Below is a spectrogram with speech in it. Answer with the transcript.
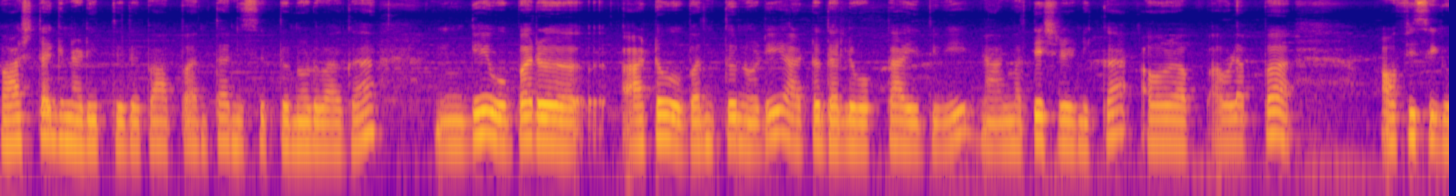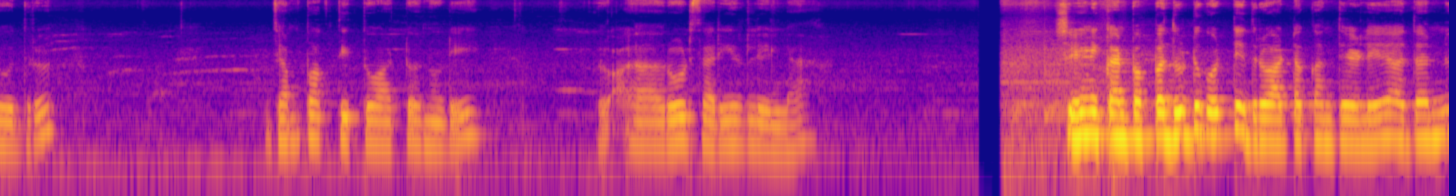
ಫಾಸ್ಟಾಗಿ ನಡೀತಿದೆ ಪಾಪ ಅಂತ ಅನಿಸಿತ್ತು ನೋಡುವಾಗ. ಗೆ ಒಬ್ಬರು ಆಟೋ ಬಂತು ನೋಡಿ, ಆಟೋದಲ್ಲಿ ಹೋಗ್ತಾ ಇದ್ವಿ. ನಾನು ಮತ್ತೆ ಶ್ರೇಣಿಕಾ ಅವಳ ಅವಳಪ್ಪ ಆಫೀಸಿಗೆ ಹೋದರು. ಜಂಪ್ ಆಗ್ತಿತ್ತು ಆಟೋ ನೋಡಿ ರೋಡ್ ಸರಿ ಇರಲಿಲ್ಲ. ಶ್ರೇಣಿಕಾನ್ ಪಪ್ಪ ದುಡ್ಡು ಕೊಟ್ಟಿದ್ರು ಆಟೋಕ್ಕಂತೇಳಿ ಅದನ್ನು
